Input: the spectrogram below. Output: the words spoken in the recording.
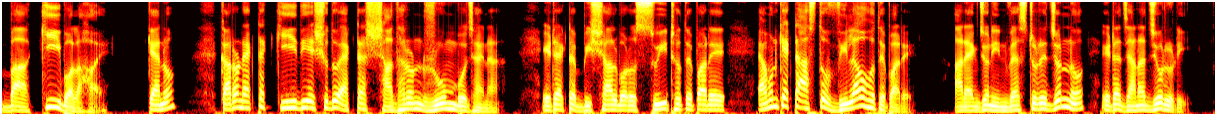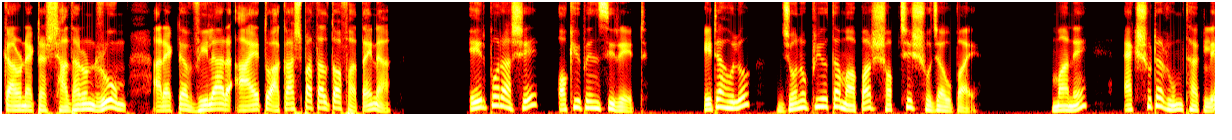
বা কি বলা হয়। কেন? কারণ একটা কি দিয়ে শুধু একটা সাধারণ রুম বোঝায় না। এটা একটা বিশাল বড় সুইট হতে পারে, এমনকি একটা আস্ত ভিলাও হতে পারে। আর একজন ইনভেস্টরের জন্য এটা জানা জরুরি। কারণ একটা সাধারণ রুম আর একটা ভিলার আয় তো আকাশপাতাল তফা তাই না? এরপর আসে অকিউপেন্সি রেট এটা হলো জনপ্রিয়তা মাপার সবচেয়ে সোজা উপায়। মানে একশোটা রুম থাকলে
